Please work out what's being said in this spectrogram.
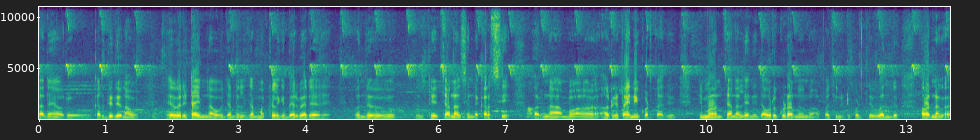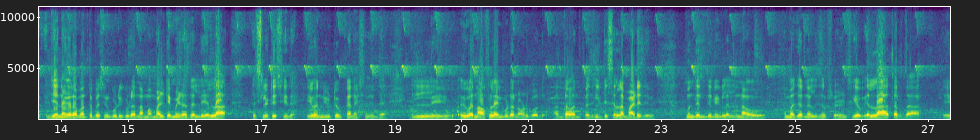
ತಾನೇ ಅವರು ಕರೆದಿದ್ದೀವಿ ನಾವು. ಎವ್ರಿ ಟೈಮ್ ನಾವು ಜರ್ನಲಿಸಮ್ ಮಕ್ಕಳಿಗೆ ಬೇರೆ ಬೇರೆ ಒಂದು ಚಾನಲ್ಸಿಂದ ಕರೆಸಿ ಅವ್ರನ್ನ ಅವ್ರಿಗೆ ಟ್ರೈನಿಂಗ್ ಕೊಡ್ತಾ ಇದ್ವಿ. ನಿಮ್ಮ ಒಂದು ಚಾನಲ್ ಏನಿದೆ ಅವರು ಕೂಡ ಅಪರ್ಚುನಿಟಿ ಕೊಡ್ತೀವಿ. ಒಂದು ಅವ್ರನ್ನ ಜಯನಗರ ಮತ್ತು ಬಸವನಗುಡಿ ಕೂಡ ನಮ್ಮ ಮಲ್ಟಿಮೀಡಿಯಾದಲ್ಲಿ ಎಲ್ಲ ಫೆಸಿಲಿಟೀಸ್ ಇದೆ. ಈವನ್ ಯೂಟ್ಯೂಬ್ ಕನೆಕ್ಷನ್ ಇದೆ. ಇಲ್ಲಿ ಇವನ್ ಆಫ್ಲೈನ್ ಕೂಡ ನೋಡ್ಬೋದು. ಅಂಥ ಒಂದು ಫೆಸಿಲಿಟೀಸ್ ಎಲ್ಲ ಮಾಡಿದ್ದೀವಿ. ಮುಂದಿನ ದಿನಗಳಲ್ಲಿ ನಾವು ನಮ್ಮ ಜರ್ನಲಿಸಮ್ ಸ್ಟೂಡೆಂಟ್ಸ್ಗೆ ಎಲ್ಲ ಥರದ ಈ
